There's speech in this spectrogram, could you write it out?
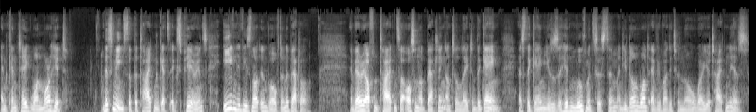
and can take one more hit. This means that the Titan gets experience even if he's not involved in a battle. And very often Titans are also not battling until late in the game, as the game uses a hidden movement system and you don't want everybody to know where your Titan is.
